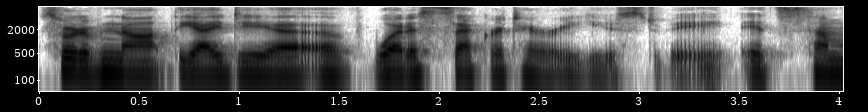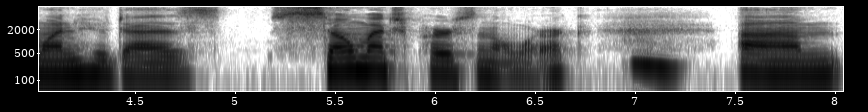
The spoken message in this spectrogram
sort of not the idea of what a secretary used to be. It's someone who does so much personal work, mm. um,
